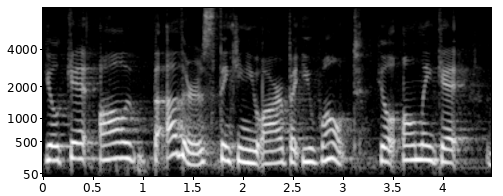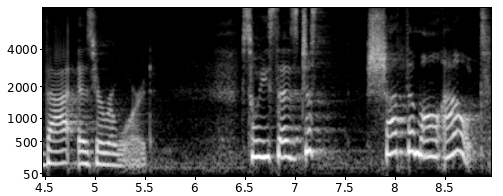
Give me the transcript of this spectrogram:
You'll get all the others thinking you are, but you won't. You'll only get that as your reward. So he says, just shut them all out.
